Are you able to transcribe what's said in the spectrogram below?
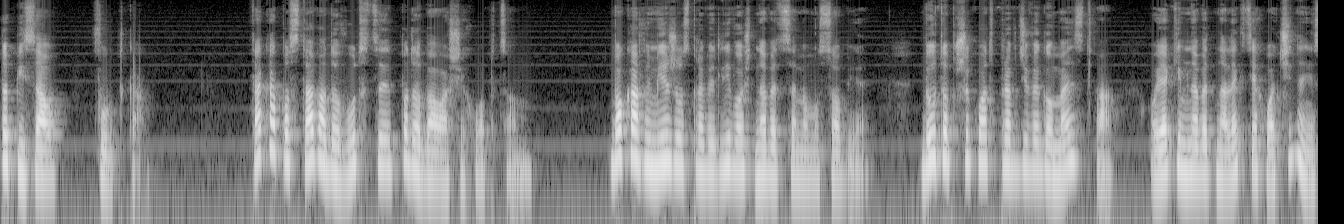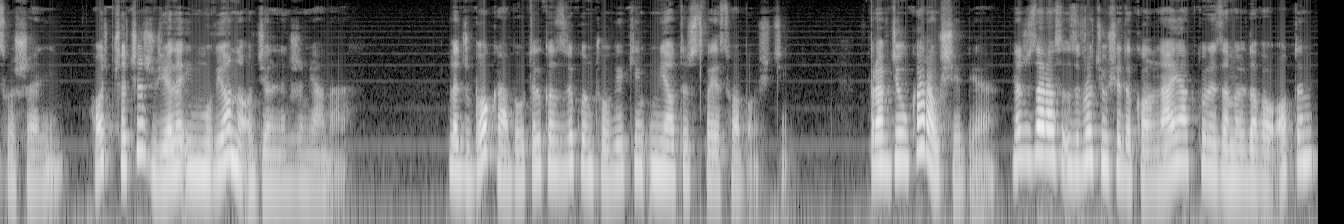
dopisał furtka. Taka postawa dowódcy podobała się chłopcom. Boka wymierzył sprawiedliwość nawet samemu sobie. Był to przykład prawdziwego męstwa, o jakim nawet na lekcjach łaciny nie słyszeli, choć przecież wiele im mówiono o dzielnych Rzymianach. Lecz Boka był tylko zwykłym człowiekiem i miał też swoje słabości. Wprawdzie ukarał siebie, lecz zaraz zwrócił się do Kolnaja, który zameldował o tym,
